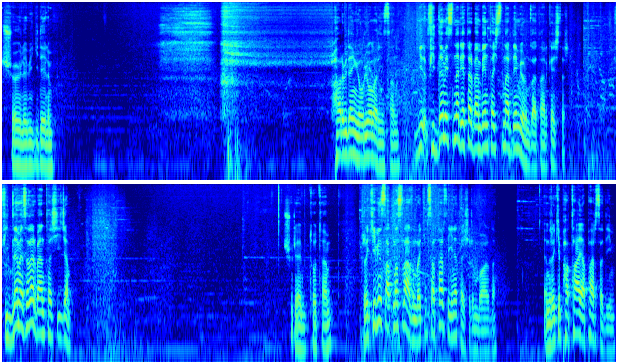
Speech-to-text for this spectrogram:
Şöyle bir gidelim. Harbiden yoruyorlar insanı. Bir fidlemesinler yeter ben beni taşısınlar demiyorum zaten arkadaşlar. Fidlemeseler ben taşıyacağım. Şuraya bir totem. Rakibin satması lazım. Rakip satarsa yine taşırım bu arada. Yani rakip hata yaparsa diyeyim.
